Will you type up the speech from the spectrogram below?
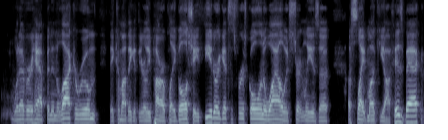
whatever happened in the locker room, they come out, they get the early power play goal. Shea Theodore gets his first goal in a while, which certainly is a, a slight monkey off his back.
